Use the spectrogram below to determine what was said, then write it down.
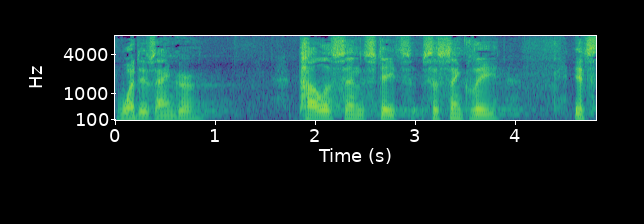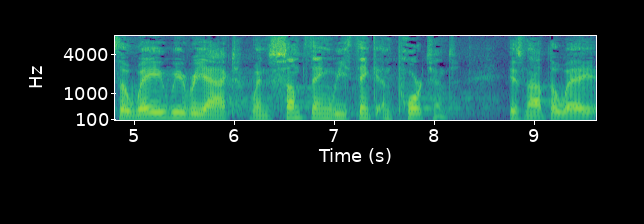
What is anger? Powlison states succinctly it's the way we react when something we think important is not the way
